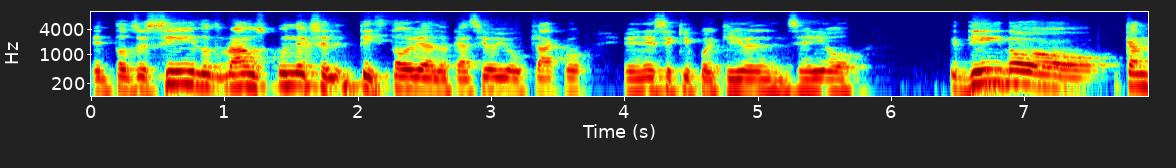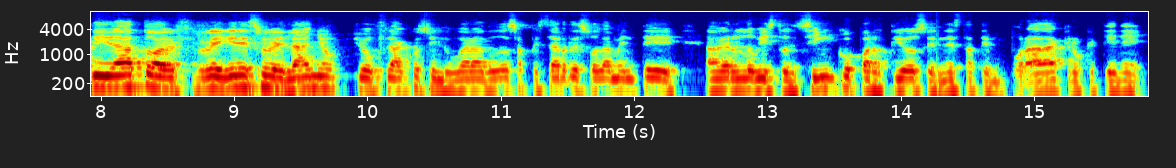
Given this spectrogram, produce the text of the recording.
Entonces, sí, los Browns, una excelente historia lo que ha sido Joe Flaco en ese equipo de Cleveland. En serio, digno candidato al regreso del año, Joe Flaco, sin lugar a dudas, a pesar de solamente haberlo visto en cinco partidos en esta temporada, creo que tiene,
